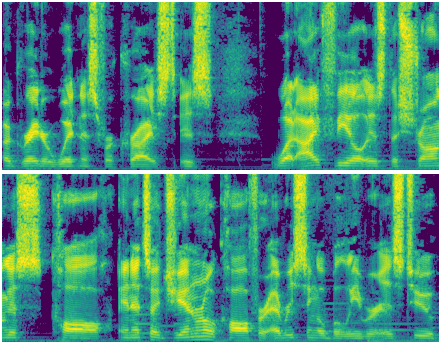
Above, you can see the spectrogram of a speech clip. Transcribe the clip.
a greater witness for Christ is what I feel is the strongest call, and it's a general call for every single believer is to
